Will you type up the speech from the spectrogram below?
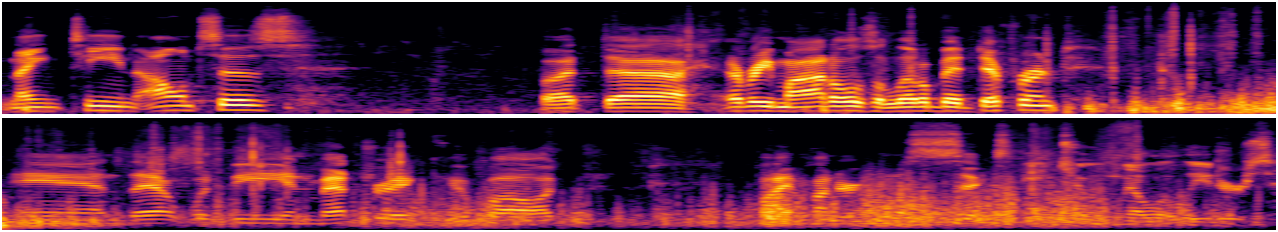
19 ounces, but uh, every model is a little bit different, and that would be in metric about 562 milliliters.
